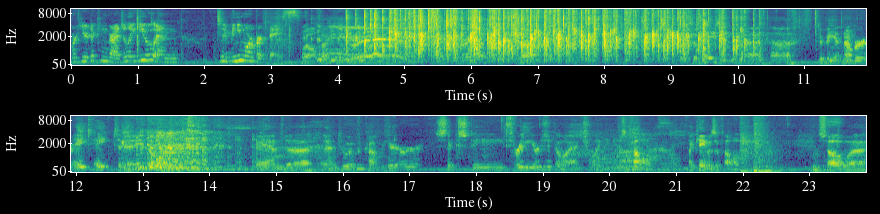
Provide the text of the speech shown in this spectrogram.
we're here to congratulate you and to many more birthdays. Well, thank you very much. Thank you very much. It's, uh, it's amazing uh, uh, to be at number eight eight today, and uh, and to have come here 63 years ago, actually, as a fellow. I came as a fellow. So uh,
